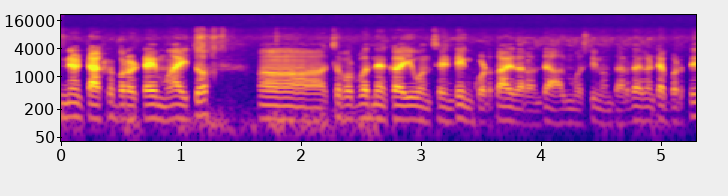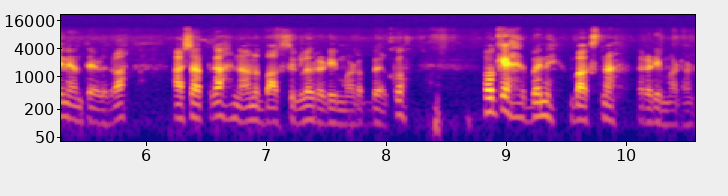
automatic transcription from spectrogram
ಇನ್ನೇನು ಟ್ಯಾಕ್ಟ್ರ್ ಬರೋ ಟೈಮ್ ಆಯಿತು. ಚಪರ್ ಬದನೆಕಾಯಿ ಒಂದು ಸೆಂಟಿಂಗ್ ಕೊಡ್ತಾ ಇದ್ದಾರಂತೆ ಆಲ್ಮೋಸ್ಟ್ ಇನ್ನೊಂದು ಅರ್ಧ ಗಂಟೆ ಬರ್ತೀನಿ ಅಂತ ಹೇಳಿದ್ರು. ಅಷ್ಟೊತ್ತಿಗೆ ನಾನು ಬಾಕ್ಸ್ಗಳು ರೆಡಿ ಮಾಡಬೇಕು. ಓಕೆ ಬನ್ನಿ ಬಾಕ್ಸ್ನ ರೆಡಿ ಮಾಡೋಣ.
